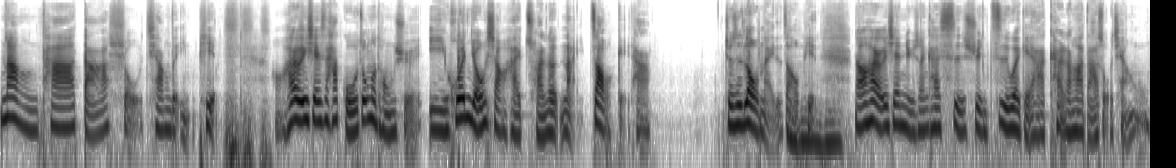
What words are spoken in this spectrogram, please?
让他打手枪的影片，哦，还有一些是他国中的同学已婚有小孩传了奶照给他，就是露奶的照片，嗯然后还有一些女生开视讯自慰给他看，让他打手枪哦。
